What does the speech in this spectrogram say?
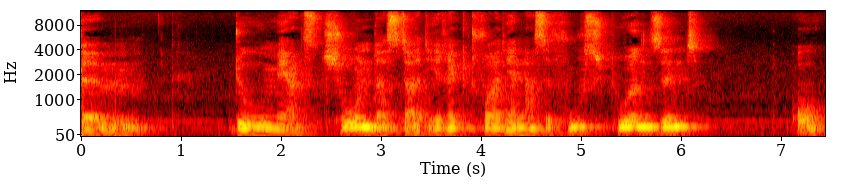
Ähm, du merkst schon, dass da direkt vor dir nasse Fußspuren sind. Oh.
